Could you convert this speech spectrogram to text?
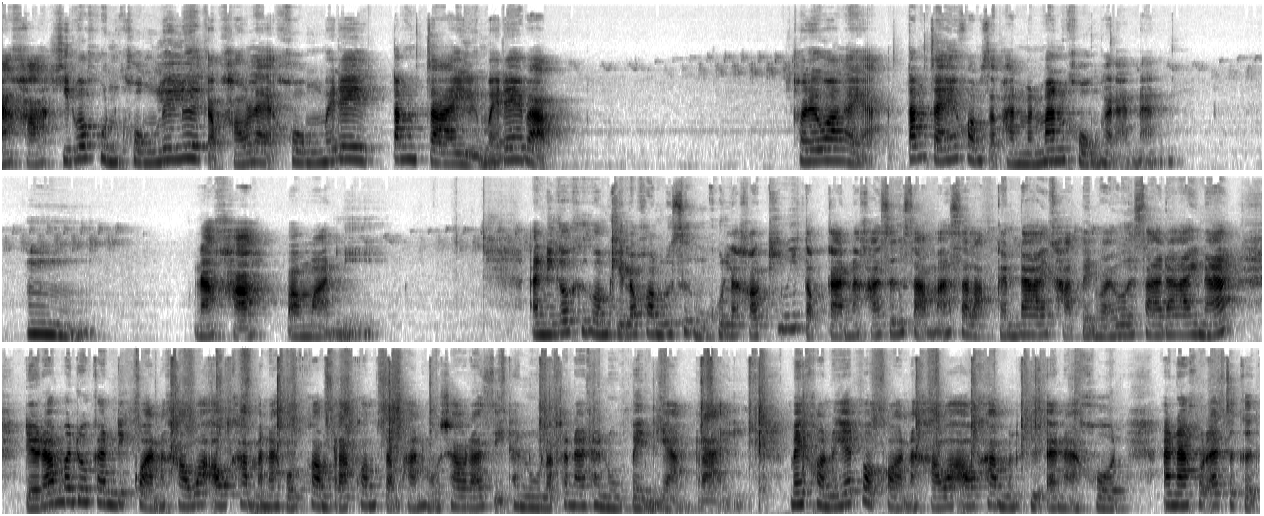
นะคะ คิดว่าคุณคงเรื่อยๆกับเขาแหละคงไม่ได้ตั้งใจหรือไม่ได้แบบเขาเรียกว่าอะไรอะตั้งใจให้ความสัมพันธ์มันมั่นคงขนาดนั้น อืมนะคะ ประมาณนี้ อันนี้ก็คือความคิดและความรู้สึกของคุณและเขาที่มีต่อกันนะคะ ซึ่งสามารถสลับกันได้ค่ะ เป็นไวเวอร์ซ่าได้นะ เดี๋ยวเรามาดูกันดีกว่านะคะ ว่าเอาคำอนาคตความรักความสัมพันธ์ของชาวราศีธนูและคณะธนูเป็นอย่างไร ไม่ขออนุญาตบอกก่อนนะคะ ว่าเอาคำมันคืออนาคต อนาคตอาจจะเกิด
